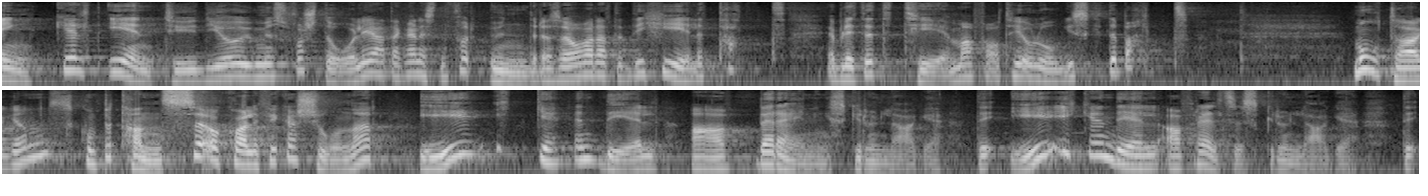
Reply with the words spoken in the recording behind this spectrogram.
enkelt, entydig og umisforståelig at en kan nesten forundre seg over at det i hele tatt er blitt et tema for teologisk debatt. Mottakerens kompetanse og kvalifikasjoner er ikke en del av beregningsgrunnlaget. Det er ikke en del av frelsesgrunnlaget. Det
